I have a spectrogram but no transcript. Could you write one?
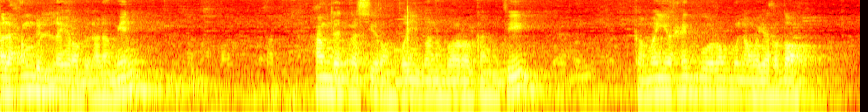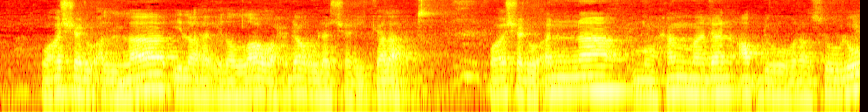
Alhamdulillahirabbil alamin. Hamdan katsiran thayyiban barakan fi kama yuhibbu rabbuna wa yarda. Wa asyhadu an la ilaha illallah wahdahu la syarikalah. Wa asyhadu anna Muhammadan abduhu rasuluh.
